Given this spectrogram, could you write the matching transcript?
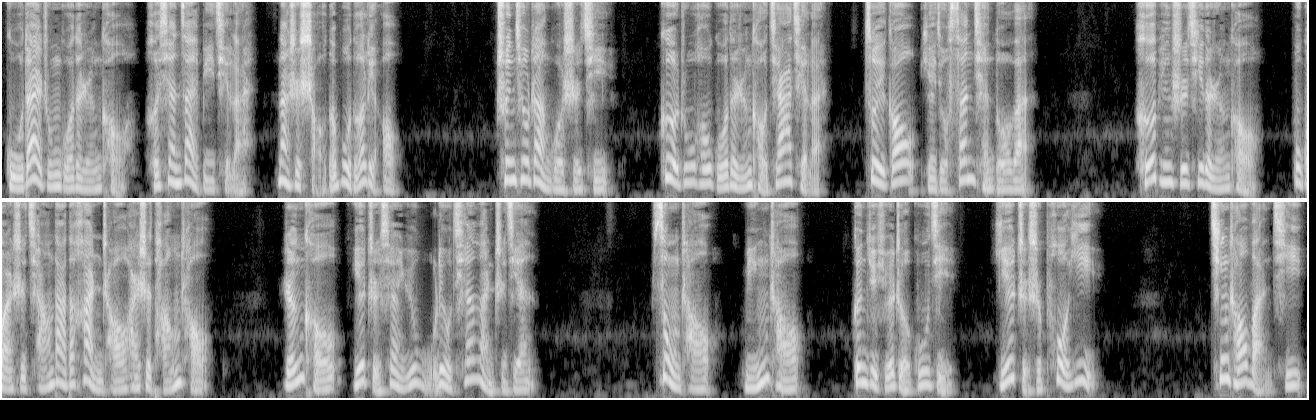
古代中国的人口和现在比起来，那是少得不得了。春秋战国时期。各诸侯国的人口加起来，最高也就三千多万。和平时期的人口，不管是强大的汉朝还是唐朝，人口也只限于五六千万之间。宋朝、明朝，根据学者估计，也只是破亿。清朝晚期，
